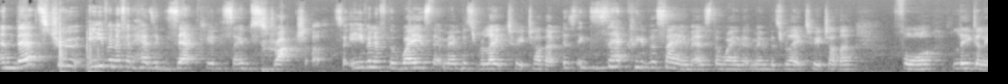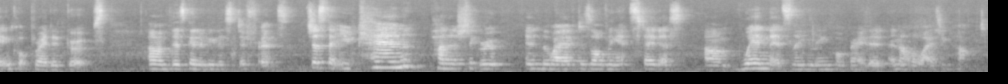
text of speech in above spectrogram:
And that's true even if it has exactly the same structure. So even if the ways that members relate to each other is exactly the same as the way that members relate to each other for legally incorporated groups, um, there's going to be this difference. Just that you can punish the group in the way of dissolving its status um, when it's legally incorporated, and otherwise you can't.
